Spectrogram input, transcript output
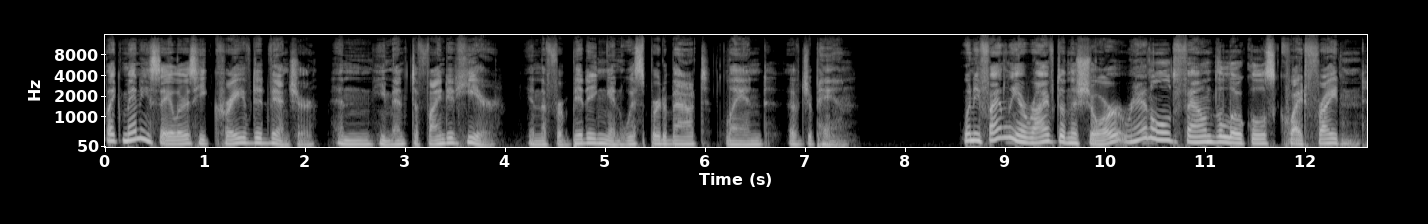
Like many sailors, he craved adventure, and he meant to find it here, in the forbidding and whispered about land of Japan. When he finally arrived on the shore, Ranald found the locals quite frightened.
